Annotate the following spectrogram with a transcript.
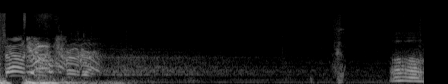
Found you, intruder. Ah.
